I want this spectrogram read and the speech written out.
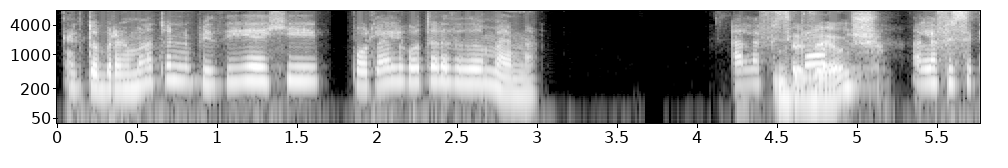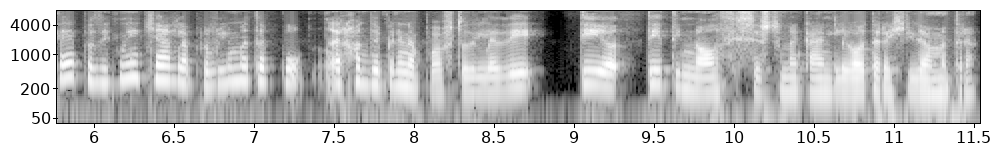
εκ των πραγμάτων επειδή έχει πολλά λιγότερα δεδομένα. Αλλά φυσικά, Βεβαίως. αλλά φυσικά υποδεικνύει και άλλα προβλήματα που έρχονται πριν από αυτό. Δηλαδή, τι, τι την όθησε στο να κάνει λιγότερα χιλιόμετρα;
